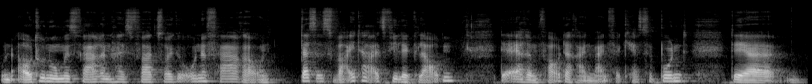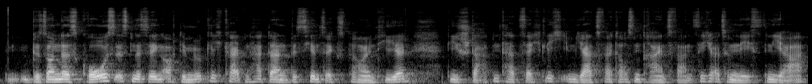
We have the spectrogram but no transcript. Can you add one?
Und autonomes Fahren heißt Fahrzeuge ohne Fahrer. Und das ist weiter, als viele glauben. Der RMV, der Rhein-Main-Verkehrsverbund, der besonders groß ist und deswegen auch die Möglichkeiten hat, da ein bisschen zu experimentieren, die starten tatsächlich im Jahr 2023, also im nächsten Jahr,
